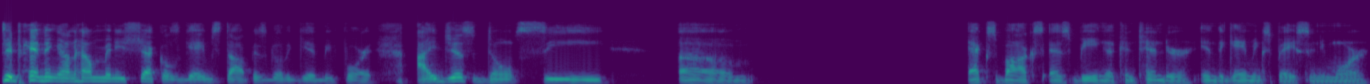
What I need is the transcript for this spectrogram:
Depending on how many shekels GameStop is going to give me for it, I just don't see um Xbox as being a contender in the gaming space anymore.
